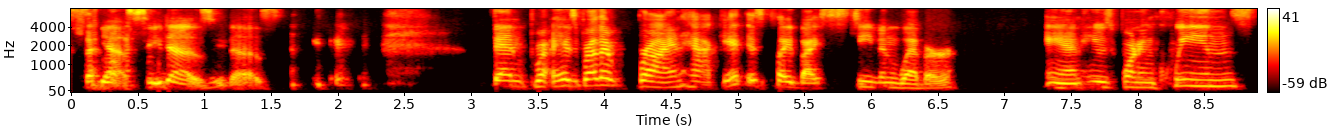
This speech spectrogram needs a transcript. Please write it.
So Yes, he does. He does. then br- his brother Brian Hackett is played by Steven Weber. And he was born in Queens.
